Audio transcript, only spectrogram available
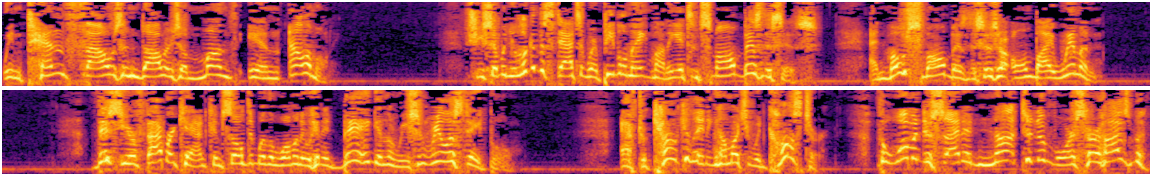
win $10,000 a month in alimony. She said, when you look at the stats of where people make money, it's in small businesses. And most small businesses are owned by women. This year, Fabricant consulted with a woman who hit it big in the recent real estate boom. After calculating how much it would cost her, the woman decided not to divorce her husband.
